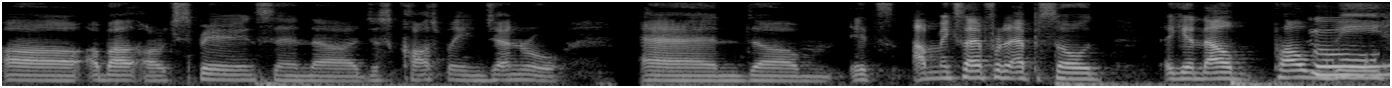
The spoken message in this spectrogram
uh about our experience and uh just cosplay in general. And um it's i'm excited for the episode. Again that'll probably be.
